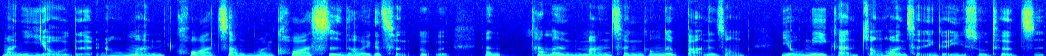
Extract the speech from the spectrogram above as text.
蛮油的，然后蛮夸张、蛮夸饰到一个程度的，但他们蛮成功的把那种油腻感转换成一个艺术特质。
